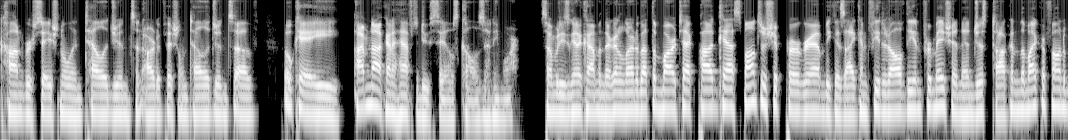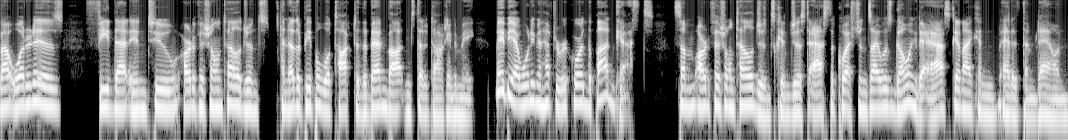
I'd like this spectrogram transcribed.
conversational intelligence and artificial intelligence of, okay, I'm not going to have to do sales calls anymore. Somebody's going to come and they're going to learn about the Martech podcast sponsorship program because I can feed it all of the information and just talking to the microphone about what it is, feed that into artificial intelligence, and other people will talk to the Ben bot instead of talking to me. Maybe I won't even have to record the podcasts. Some artificial intelligence can just ask the questions I was going to ask and I can edit them down.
